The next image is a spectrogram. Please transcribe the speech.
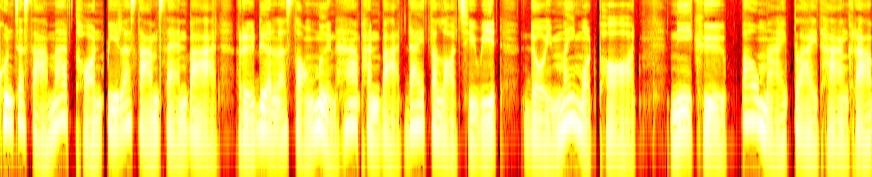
คุณจะสามารถถอนปีละ3แสนบาท หรือเดือนละ 25,000 บาทได้ตลอดชีวิต โดยไม่หมดพอร์ต นี่คือเป้าหมายปลายทางครับ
